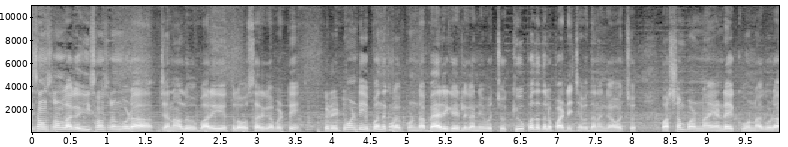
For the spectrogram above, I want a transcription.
ప్రతి సంవత్సరం లాగా ఈ సంవత్సరం కూడా జనాలు భారీ ఎత్తులో వస్తారు కాబట్టి ఇక్కడ ఎటువంటి ఇబ్బంది కలగకుండా బ్యారికేడ్లు కానీ ఇవ్వచ్చు క్యూ పద్ధతులు పాటించే విధానం కావచ్చు. వర్షం పడినా ఎండ ఎక్కువ ఉన్నా కూడా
